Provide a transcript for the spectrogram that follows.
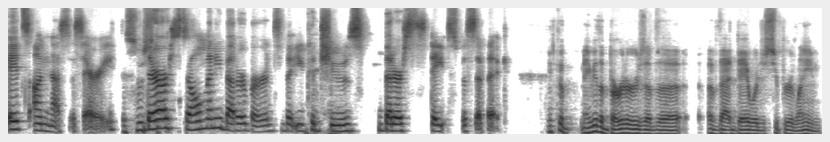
It's unnecessary. it's so There are so many better birds that you could choose that are state specific. I think the maybe the birders of the of that day were just super lame.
